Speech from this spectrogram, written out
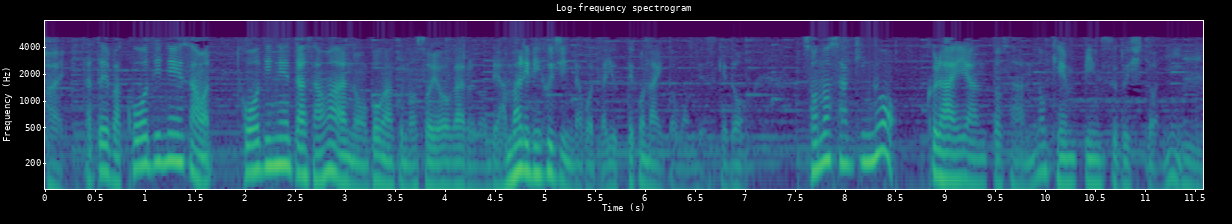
はい、例えばコーディネーターは、コーディネーターさんはあの語学の素養があるので、あまり理不尽なことは言ってこないと思うんですけど、その先のクライアントさんの検品する人に、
